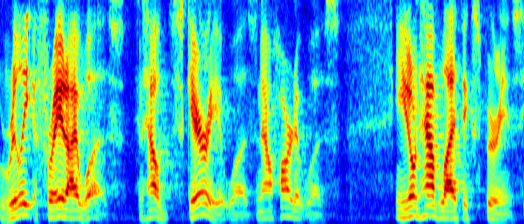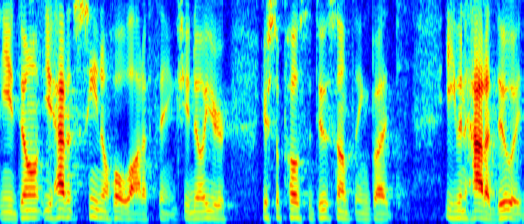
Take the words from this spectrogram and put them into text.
really afraid I was, and how scary it was, and how hard it was. And you don't have life experience, and you don't, you haven't seen a whole lot of things. You know you're you're supposed to do something, but even how to do it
